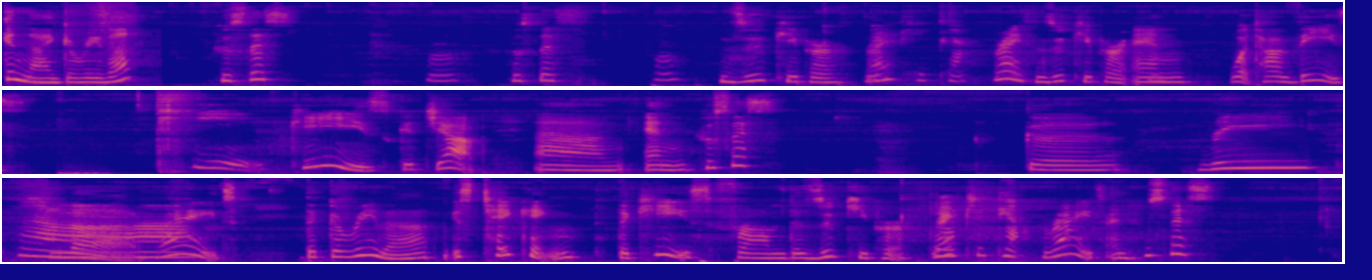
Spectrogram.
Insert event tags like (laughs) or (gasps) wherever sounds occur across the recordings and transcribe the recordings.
Good night, gorilla. Who's this? Hmm. Who's this? Hmm. Zookeeper, right? Peter. Right, zookeeper. And what are these? Key. Keys. Good job. Um, and who's this? Gorilla. Right. The gorilla is taking the keys from the zookeeper. Right? Right. And who's this?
